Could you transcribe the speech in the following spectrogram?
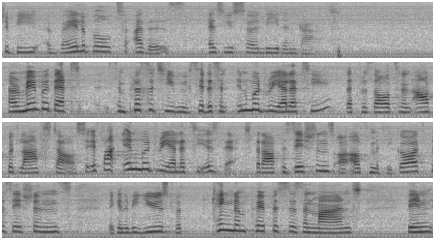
to be available to others as you so lead and guide. Now remember that simplicity, we've said it's an inward reality that results in an outward lifestyle. So if our inward reality is that, that our possessions are ultimately God's possessions, they're going to be used with kingdom purposes in mind, then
